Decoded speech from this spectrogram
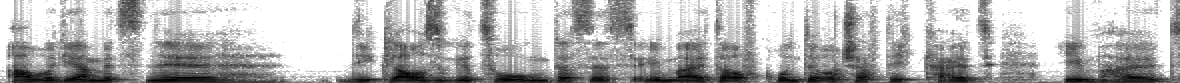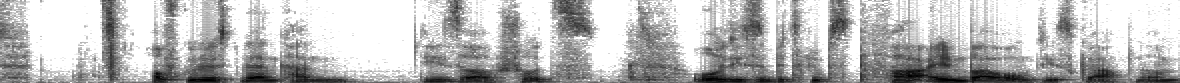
aber die haben jetzt eine, die Klausel gezogen, dass es eben halt aufgrund der Wirtschaftlichkeit eben halt aufgelöst werden kann, dieser Schutz oder diese Betriebsvereinbarung, die es gab. Ne?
